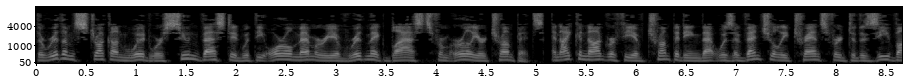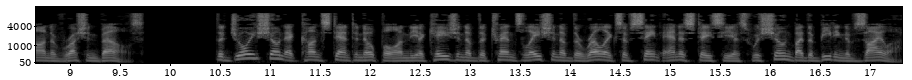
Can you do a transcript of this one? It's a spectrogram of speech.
The rhythms struck on wood were soon vested with the oral memory of rhythmic blasts from earlier trumpets, an iconography of trumpeting that was eventually transferred to the zvon of Russian bells. The joy shown at Constantinople on the occasion of the translation of the relics of Saint Anastasius was shown by the beating of Xyla.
